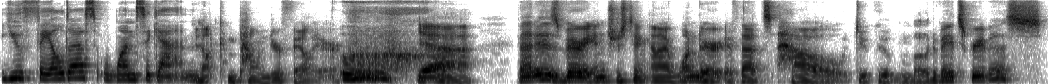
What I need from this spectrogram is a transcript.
You failed us once again. You not compound your failure. Yeah. That is very interesting. And I wonder if that's how Dooku motivates Grievous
